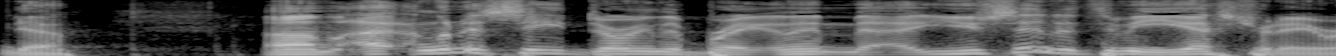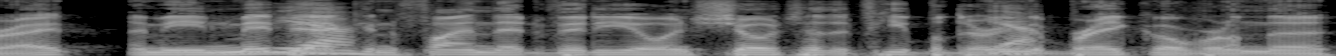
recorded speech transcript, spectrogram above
Yeah. Um, I, I'm going to see during the break. I mean, you sent it to me yesterday, right? I mean, maybe I can find that video and show it to the people during Yeah. the break over on the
